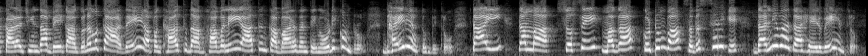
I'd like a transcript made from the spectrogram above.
ಕಾಳಜಿಯಿಂದ ಬೇಗ ಗುಣಮುಖ ಆದೆ ಅಪಘಾತದ ಭಾವನೆ ಆತಂಕ ಬಾರದಂತೆ ನೋಡಿಕೊಂಡ್ರು. ಧೈರ್ಯ ತುಂಬಿದ್ರು. ತಾಯಿ, ತಮ್ಮ ಸೊಸೆ, ಮಗ, ಕುಟುಂಬ ಸದಸ್ಯರಿಗೆ ಧನ್ಯವಾದ ಹೇಳುವೆ ಎಂದರು.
